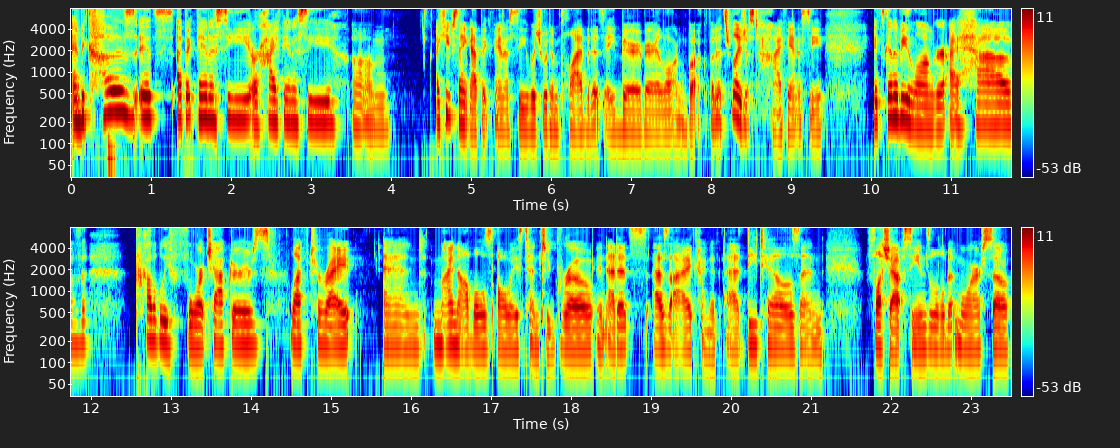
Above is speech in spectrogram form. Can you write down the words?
And because it's epic fantasy or high fantasy, um, I keep saying epic fantasy, which would imply that it's a very, very long book, but it's really just high fantasy. It's going to be longer. I have probably four chapters left to write. And my novels always tend to grow in edits as I kind of add details and flesh out scenes a little bit more. So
